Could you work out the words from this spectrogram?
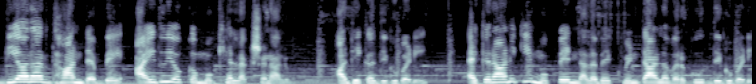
డిఆర్ఆర్ ధాన్ డెబ్బై ఐదు యొక్క ముఖ్య లక్షణాలు. అధిక దిగుబడి. ఎకరానికి ముప్పై నలభై క్వింటాళ్ళ వరకు దిగుబడి.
